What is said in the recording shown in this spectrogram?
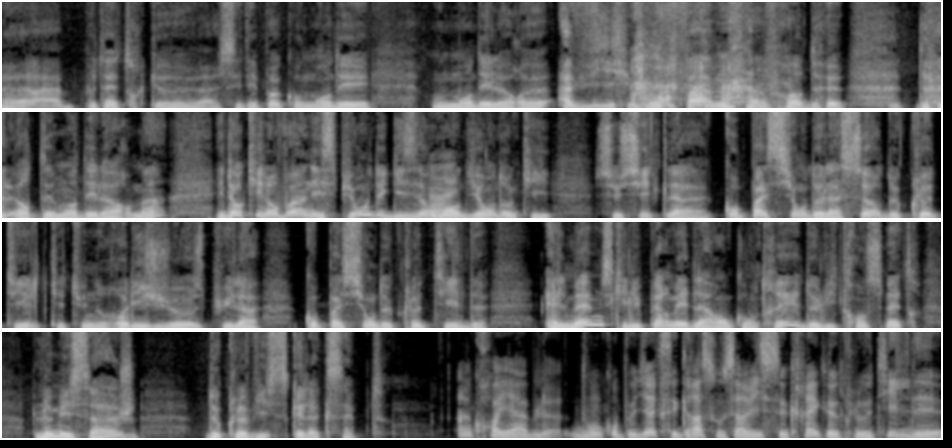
euh, peut-être que à cette époque on demandait on demandait leur euh, avis aux femmes avant de, de leur demander leur main et donc il envoie un espion déguisé en mendiant. Donc qui suscite la compassion de la sœur de Clotilde qui est une religieuse puis la compassion de Clotilde elle-même ce qui lui permet de la rencontrer et de lui transmettre le message de Clovis qu'elle accepte incroyable. Donc on peut dire que c'est grâce au service secret que Clotilde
